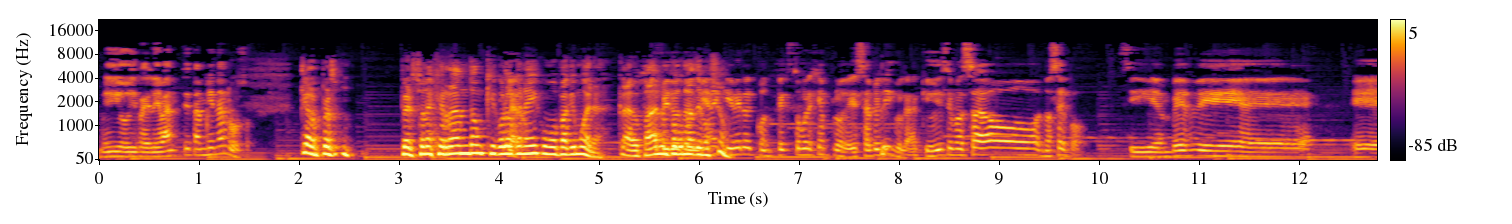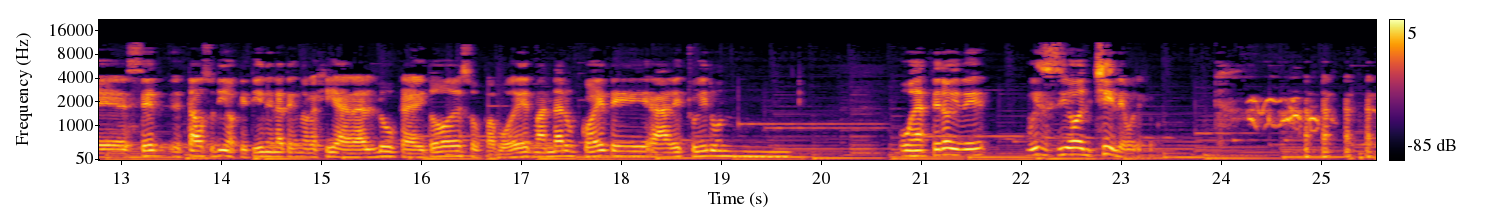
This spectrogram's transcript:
medio irrelevante también al ruso. Claro, un personaje random que colocan Claro. ahí como para que muera. Claro, para darle un Pero poco más de también hay emoción. que ver el contexto, por ejemplo, de esa película. Que hubiese pasado, no sé, po, si en vez de eh, eh, ser Estados Unidos, que tiene la tecnología, las lucas y todo eso, para poder mandar un cohete a destruir un, un asteroide, hubiese sido en Chile, por ejemplo.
